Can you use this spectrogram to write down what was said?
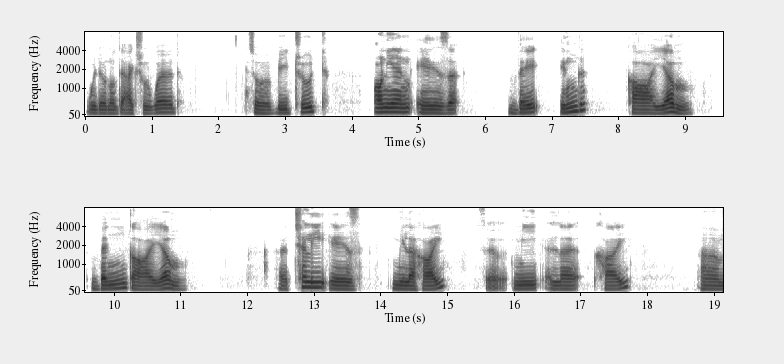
we don't know the actual word so beetroot onion is வெங் காயம் வெங்காயம் uh, chili is மிளகாய் so மிளகாய் um,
